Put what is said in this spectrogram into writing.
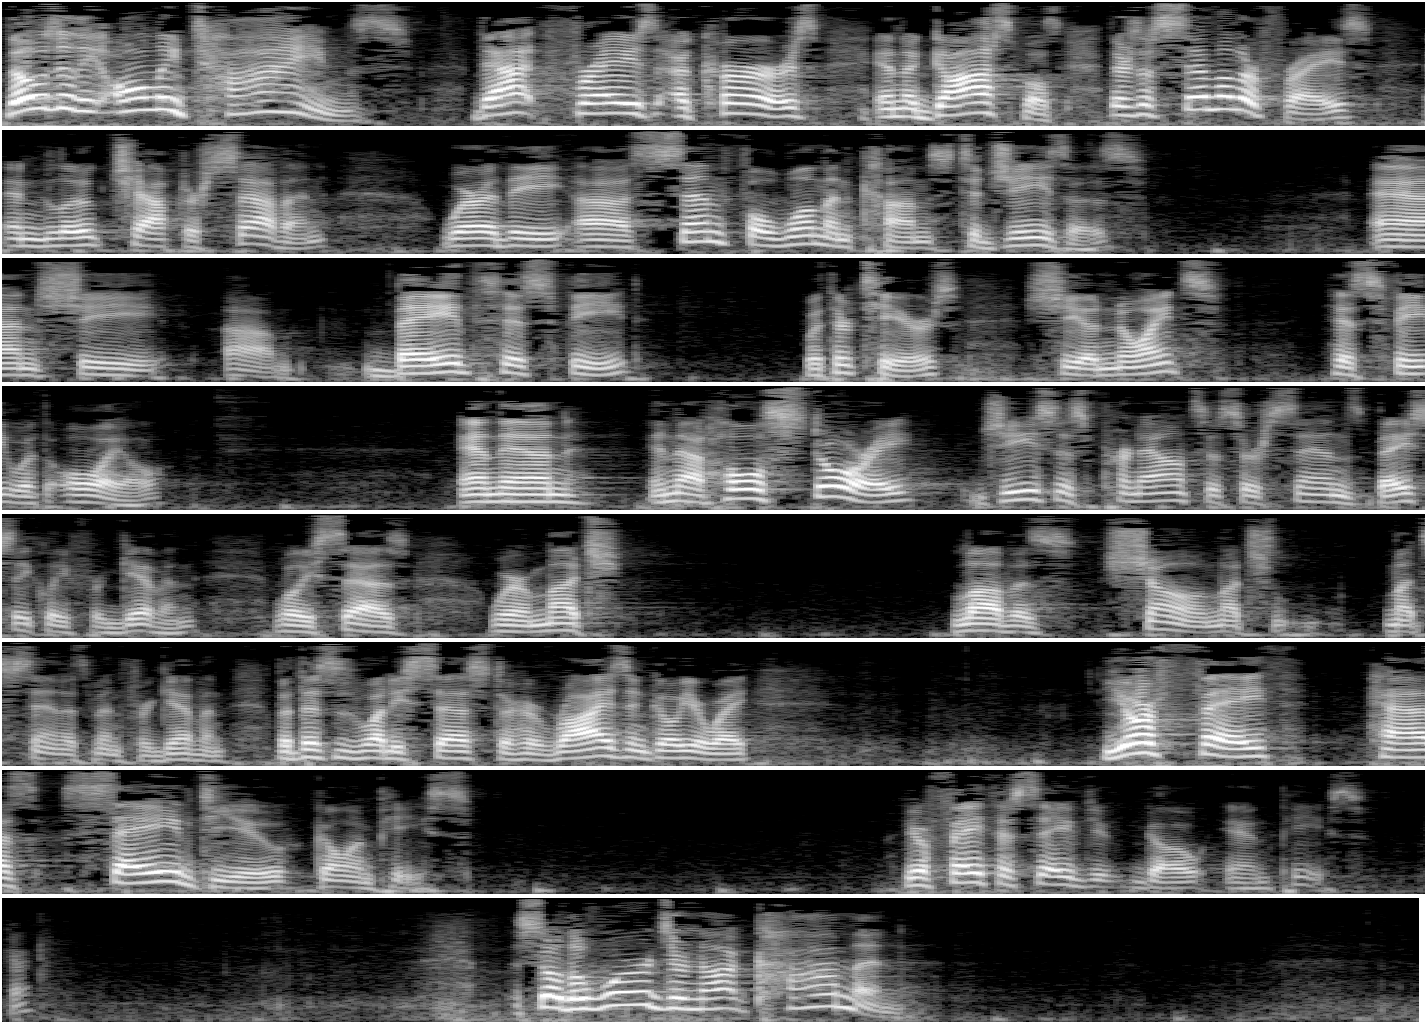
Those are the only times that phrase occurs in the Gospels. There's a similar phrase in Luke chapter 7 where the uh, sinful woman comes to Jesus and she um, bathes his feet with her tears. She anoints his feet with oil. And then in that whole story, Jesus pronounces her sins basically forgiven. Well, he says, where much love is shown, much, much sin has been forgiven. But this is what he says to her Rise and go your way. Your faith has saved you. Go in peace. Your faith has saved you. Go in peace. So the words are not common.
